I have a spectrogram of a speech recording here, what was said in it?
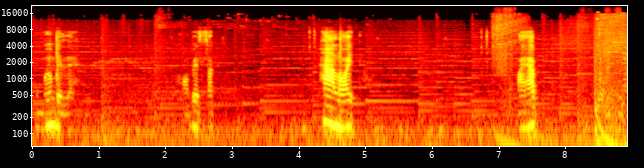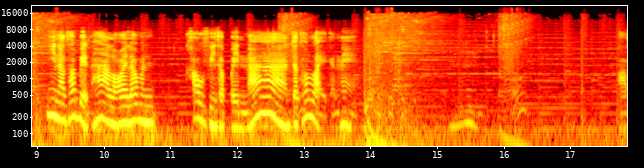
ผมเพิ่มเบ็ดเลย ขอเบ็ดสัก ห้าร้อยไปครับ นี่นะถ้าเบ็ดห้าร้อยแล้วมันเข้าฟรีสเปนนะจะเท่าไหร่กันแน่อืมครับ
